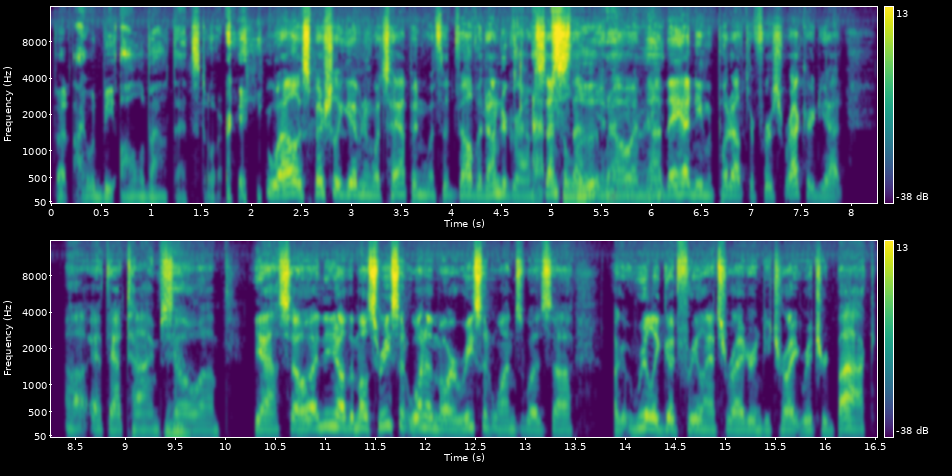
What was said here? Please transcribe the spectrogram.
but I would be all about that story. Well, especially given what's happened with the Velvet Underground since then, you know, and uh, they hadn't even put out their first record yet uh, at that time. So, um, yeah. So, and you know, the most recent, one of the more recent ones was uh, a really good freelance writer in Detroit, Richard Bak,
